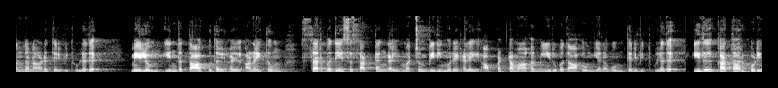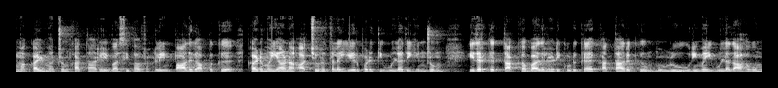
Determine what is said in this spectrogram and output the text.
அந்த நாடு தெரிவித்துள்ளது. மேலும் இந்த தாக்குதல்கள் அனைத்தும் சர்வதேச சட்டங்கள் மற்றும் விதிமுறைகளை அப்பட்டமாக மீறுவதாகும் எனவும் தெரிவித்துள்ளது. இது கத்தார் குடிமக்கள் மற்றும் கத்தாரில் வசிப்பவர்களின் பாதுகாப்புக்கு கடுமையான அச்சுறுத்தலை ஏற்படுத்தி உள்ளது என்றும் இதற்கு தக்க பதிலடி கொடுக்க கத்தாருக்கு முழு உரிமை உள்ளதாகவும்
